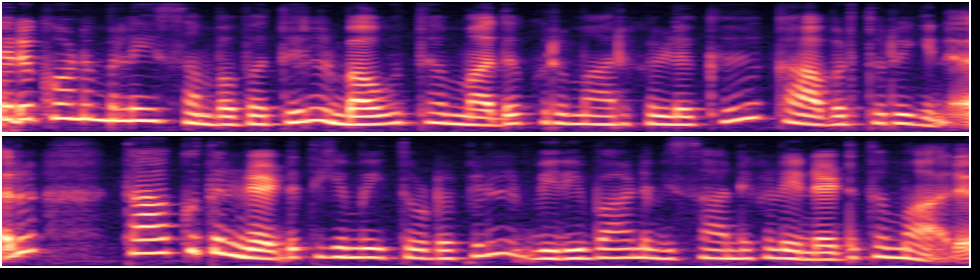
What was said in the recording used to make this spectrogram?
திருகோணமலை சம்பவத்தில் பௌத்த மதகுருமார்களுக்கு காவல்துறையினர் தாக்குதல் நடத்தியமை தொடர்பில் விரிவான விசாரணைகளை நடத்துமாறு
